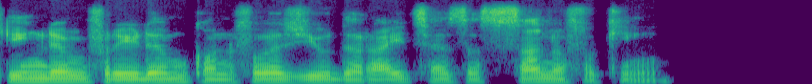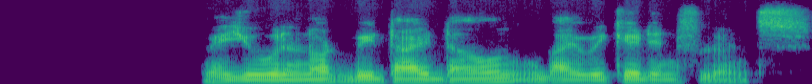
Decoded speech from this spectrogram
Kingdom freedom confers you the rights as a son of a king, where you will not be tied down by wicked influence.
